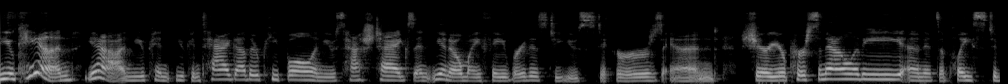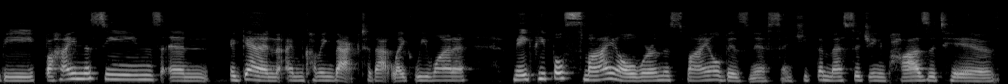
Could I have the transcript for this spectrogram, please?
You can, yeah, and you can you can tag other people and use hashtags and you know my favorite is to use stickers and share your personality and it's a place to be behind the scenes and again, I'm coming back to that like we want to make people smile. We're in the smile business and keep the messaging positive.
